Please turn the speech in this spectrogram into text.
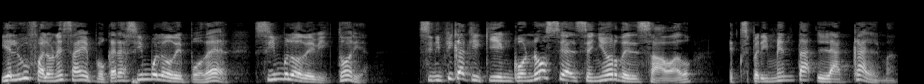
Y el búfalo en esa época era símbolo de poder, símbolo de victoria. Significa que quien conoce al Señor del sábado experimenta la calma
